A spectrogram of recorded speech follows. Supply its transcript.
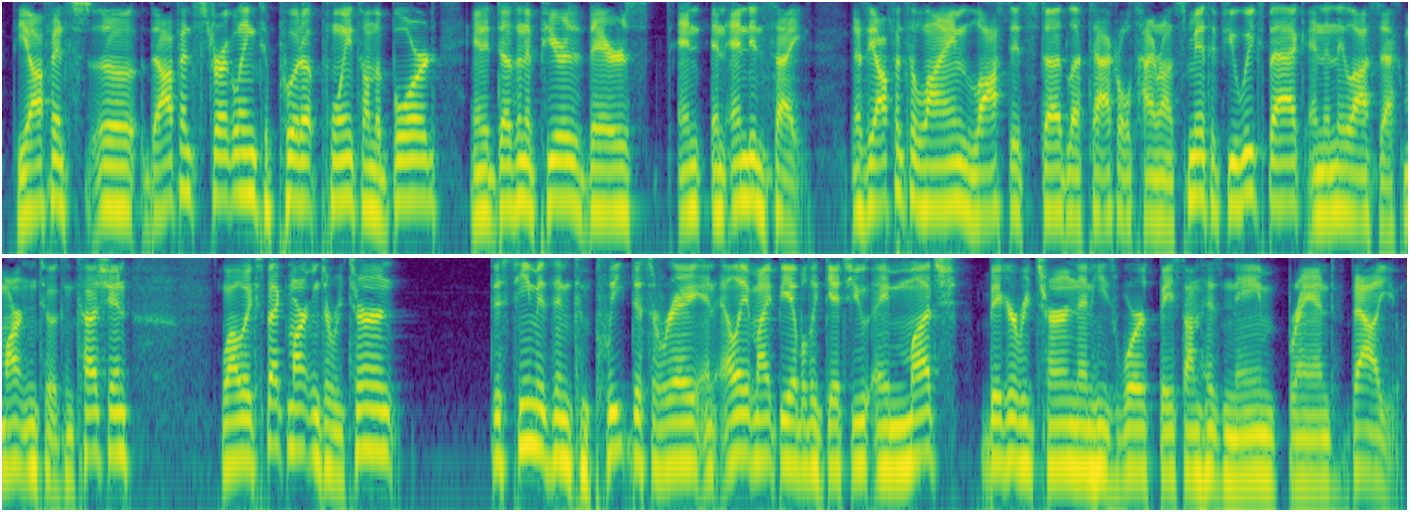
The offense, uh, the offense struggling to put up points on the board, and it doesn't appear that there's an, an end in sight. As the offensive line lost its stud left tackle Tyron Smith a few weeks back, and then they lost Zack Martin to a concussion. While we expect Martin to return, this team is in complete disarray, and Elliott might be able to get you a much bigger return than he's worth based on his name brand value.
